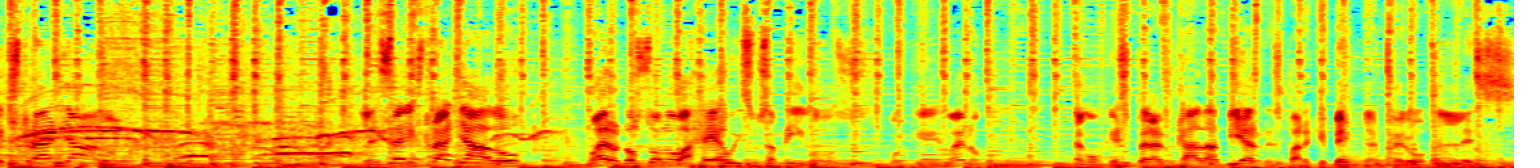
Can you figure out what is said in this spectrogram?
extrañado, bueno, no solo a Jejo y sus amigos, porque bueno, tengo que esperar cada viernes para que vengan, pero les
